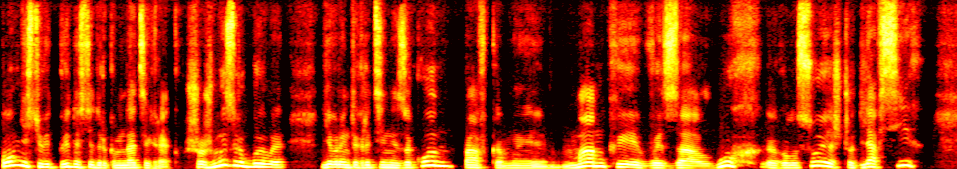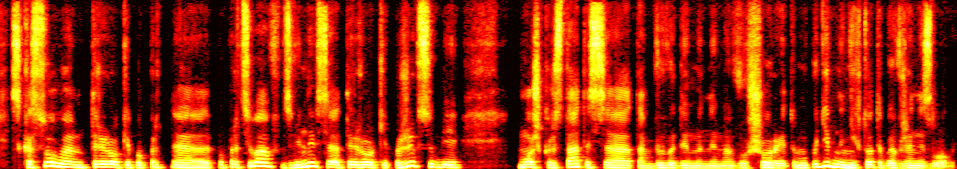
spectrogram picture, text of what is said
повністю відповідності до рекомендацій ГРЕКО. Що ж ми зробили? Євроінтеграційний закон, правками мамки, везал ГУХ голосує, що для всіх. Скасовуємо три роки е, попрацював, звільнився, три роки пожив собі, можеш користатися там виведеними в офшори і тому подібне, ніхто тебе вже не зловить.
